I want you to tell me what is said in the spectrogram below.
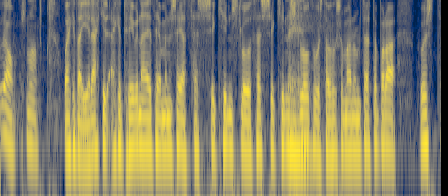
já, svona og ekki það, ég er ekki, ekki trefin að því þegar mann segja þessi kynnslóð, þessi kynnslóð, Nei. þú veist, þá hugsa maður um þetta bara, þú veist,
